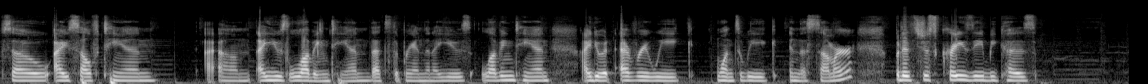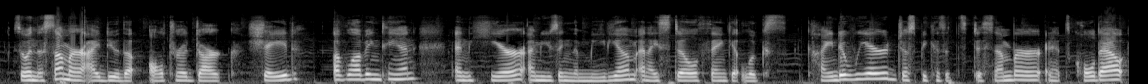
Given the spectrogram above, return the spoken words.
So I self tan um, I use Loving Tan. That's the brand that I use. Loving Tan. I do it every week, once a week in the summer. But it's just crazy because, so in the summer, I do the ultra dark shade of Loving Tan. And here I'm using the medium, and I still think it looks kind of weird just because it's December and it's cold out.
